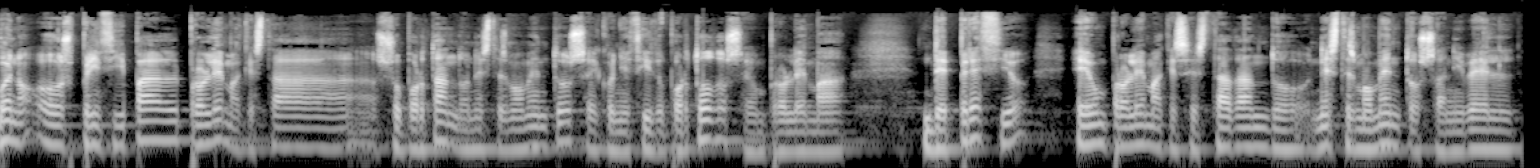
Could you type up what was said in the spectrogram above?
Bueno, os principal problema que está soportando nestes momentos é coñecido por todos, é un problema de precio, é un problema que se está dando nestes momentos a nivel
